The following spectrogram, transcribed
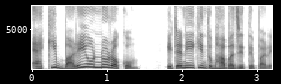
একেবারেই অন্য রকম এটা নিয়ে কিন্তু ভাবা যেতে পারে।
